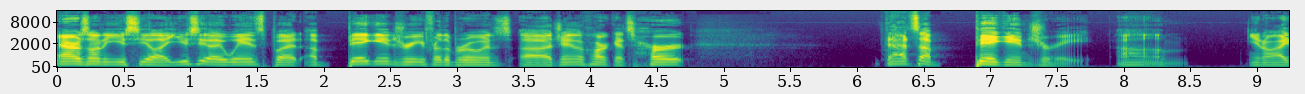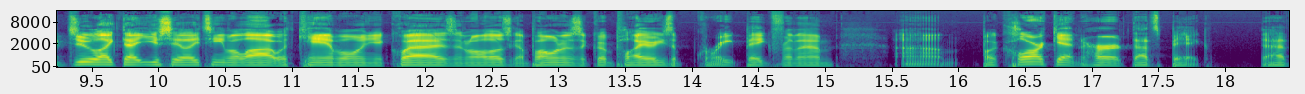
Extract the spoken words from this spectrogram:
Arizona, UCLA. UCLA wins, but a big injury for the Bruins. Uh, Jaylen Clark gets hurt. That's a big injury. Um, you know, I do like that UCLA team a lot with Campbell and Jaquez and all those. Bona's a good player. He's a great big for them. Um, but Clark getting hurt, that's big. That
